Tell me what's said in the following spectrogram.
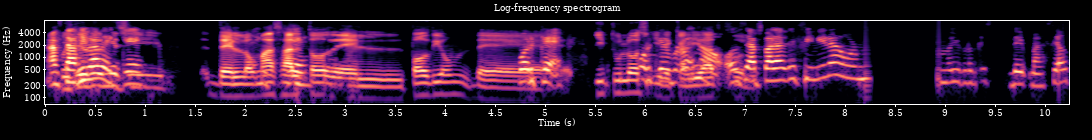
¿Hasta pues arriba de qué? De lo más alto del podium de títulos y de calidad. o sea, para definir a un yo creo que es demasiado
